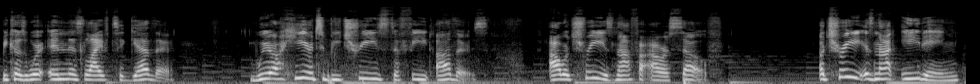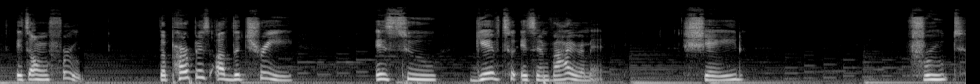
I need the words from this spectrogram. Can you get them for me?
Because we're in this life together. We are here to be trees to feed others. Our tree is not for ourselves. A tree is not eating its own fruit. The purpose of the tree is to give to its environment shade, fruit,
